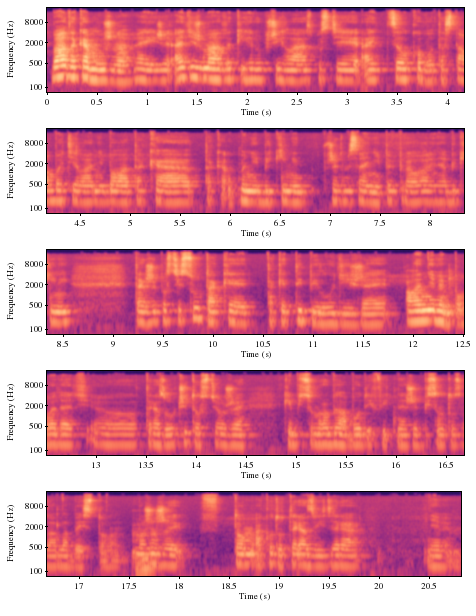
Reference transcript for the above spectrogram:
bola taká mužná, hej, že aj tiež mala taký hrubší hlas, proste aj celkovo tá stavba tela nebola taká, taká úplne bikiny, však sme sa aj nepripravovali na bikiny. Takže proste sú také, také typy ľudí, že, ale neviem povedať uh, teraz s určitosťou, že keby som robila body fitness, že by som to zvládla bez toho. Možno, že v tom, ako to teraz vyzerá, neviem.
